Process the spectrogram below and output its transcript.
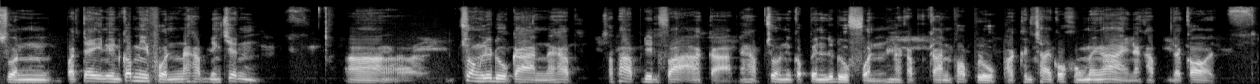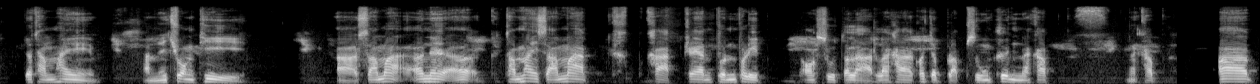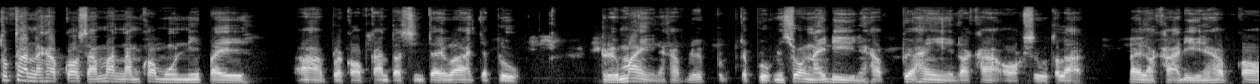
ส่วนปัจจัยอื่นๆก็มีผลนะครับ อย่างเช่นช่วงฤดูกาลนะครับ สภาพดินฟ้าอากาศนะครับ ช่วงนี้ก็เป็นฤดูฝนนะครับ การเพาะปลูกผักขึ้นช่ายก็คงไม่ง่ายนะครับ แล้วก็จะทำให้ในช่วงที่สามารถทำให้สามารถขาดแคลนผลผลิต ออกสู่ตลาดราคาก็จะปรับสูงขึ้นนะครับนะครับทุกท่านนะครับก็สามารถนำข้อมูลนี้ไปประกอบการตัดสินใจว่าจะปลูกหรือไม่นะครับ หรือจะปลูกในช่วงไหนดีนะครับ เพื่อให้ราคาออกสู่ตลาดได้ราคาดีนะครับ ก็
